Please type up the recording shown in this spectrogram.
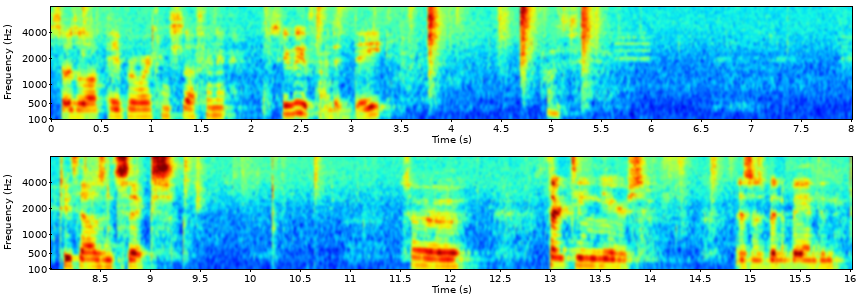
So there's a lot of paperwork and stuff in it. See if we can find a date. 2006. So 13 years this has been abandoned.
